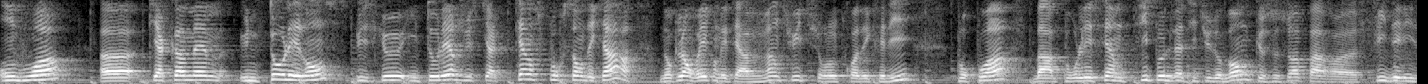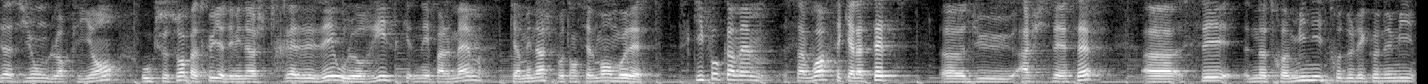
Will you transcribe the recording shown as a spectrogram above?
On voit euh, qui a quand même une tolérance puisqu'il tolère jusqu'à 15% d'écart. Donc là, on voyait qu'on était à 28 sur l'octroi des crédits. Pourquoi? Bah Pour laisser un petit peu de latitude aux banques, que ce soit par euh, fidélisation de leurs clients ou que ce soit parce qu'il y a des ménages très aisés où le risque n'est pas le même qu'un ménage potentiellement modeste. Ce qu'il faut quand même savoir, c'est qu'à la tête euh, du HCSF, c'est notre ministre de l'économie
